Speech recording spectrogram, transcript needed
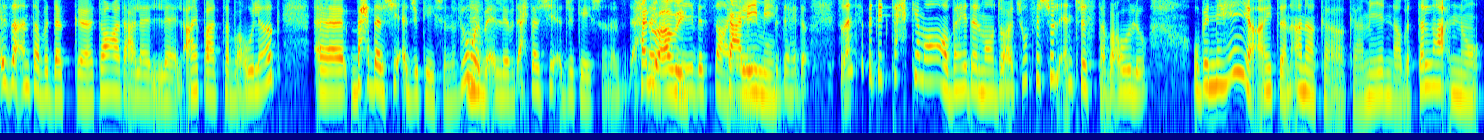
إذا أنت بدك تقعد على ال- ال iPad تبعولك آه بحضر شيء educational. هو بيقول لي بدي أحضر شيء educational بدي حلو احضر قوي. شيء بال science تعليمي. بدي هيدا. so أنت بدك تحكي معه بهيدا الموضوع تشوفي شو ال interest تبعوله. وبالنهاية أيضا أنا كميرنا بطلع إنه.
